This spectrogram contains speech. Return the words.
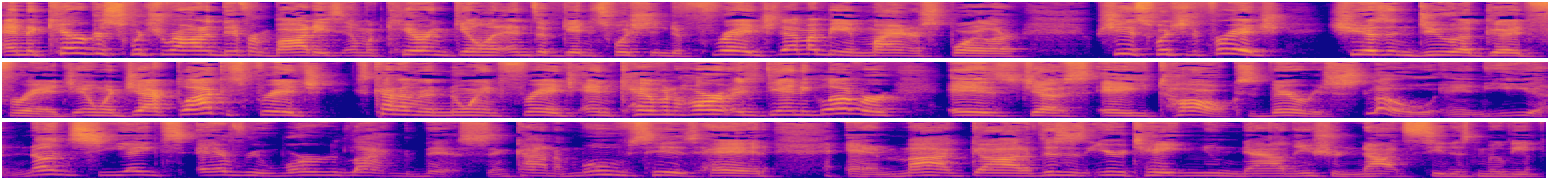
And the characters switch around in different bodies, and when Karen Gillan ends up getting switched into Fridge, that might be a minor spoiler. She gets switched to Fridge, she doesn't do a good fridge. And when Jack Black is fridge, he's kind of an annoying fridge. And Kevin Hart as Danny Glover is just, a, talks very slow and he enunciates every word like this and kind of moves his head. And my God, if this is irritating you now, then you should not see this movie.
